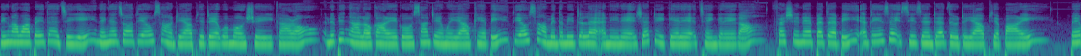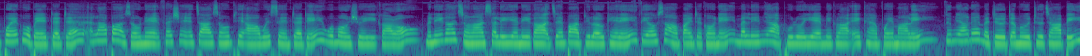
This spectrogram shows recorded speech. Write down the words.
မင်္ဂလာပါပြည်သက်ကြီးရေနိုင်ငံကျော်တရုတ်ဆောင်တယောက်ဖြစ်တဲ့ဝမုံရွှေကြီးကတော့အနုပညာလောကတွေကိုစတင်ဝင်ရောက်ခဲ့ပြီးတရုတ်ဆောင်မင်းသမီးတစ်လက်အနေနဲ့ရပ်တည်ခဲ့တဲ့အချိန်ကလေးက fashion နဲ့ပတ်သက်ပြီးအသေးစိတ်စီစဉ်တတ်သူတစ်ယောက်ဖြစ်ပါတယ် ဘဲပွဲကိုပဲတက်တက်အလားပါဆုံးနဲ့ fashion အကြဆုံးဖြစ်အောင်ဝတ်ဆင်တက်တဲ့ဝမုံရွှေကြီးကတော့မနေ့ကဇွန်လ14ရက်နေ့ကကျင်းပပြုလုပ်ခဲ့တဲ့တရုတ်ဆောင်ပိုင်တကုန်းနဲ့မလင်းမြဖူးလိုရဲ့မင်္ဂလာအိတ်ခံပွဲမှာလေသူများနဲ့မတူတမှုထူးခြားပြီး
